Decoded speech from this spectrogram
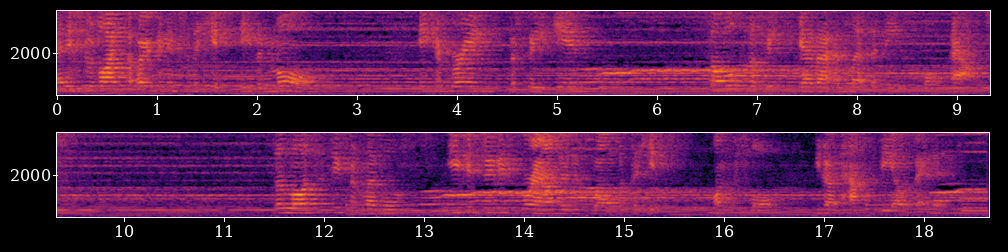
And if you would like to open into the hips even more, you can bring the feet in, soles of the feet together and let the knees fall out. So lots of different levels. You can do this grounded as well with the hips on the floor. You don't have to be elevated.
